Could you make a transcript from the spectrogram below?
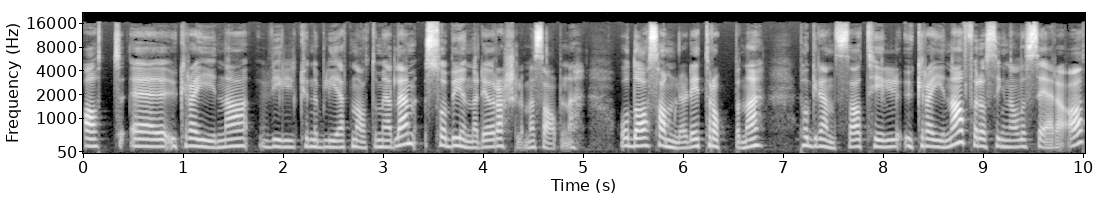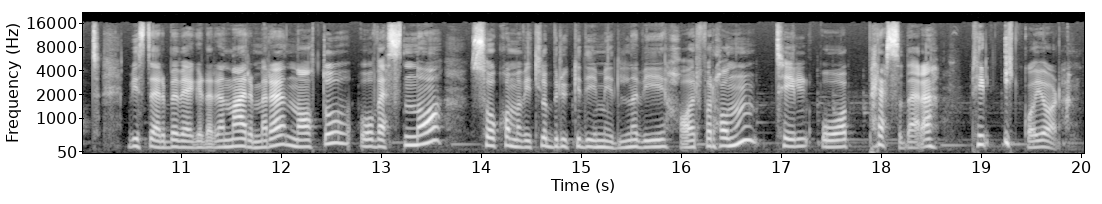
at eh, Ukraina vil kunne bli et Nato-medlem, så begynner de å rasle med sablene. Og da samler de troppene på grensa til Ukraina for å signalisere at hvis dere beveger dere nærmere Nato og Vesten nå, så kommer vi til å bruke de midlene vi har for hånden, til å presse dere til ikke å gjøre det.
